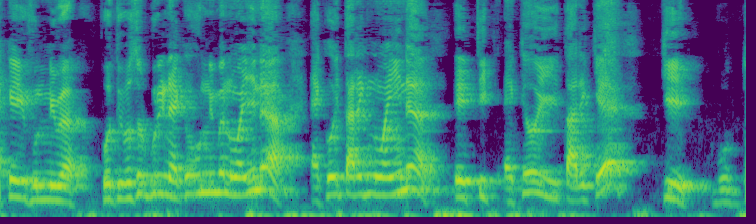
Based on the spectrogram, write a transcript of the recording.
একই পূর্ণিমা প্রতি বছর ঘুরি না, একই পূর্ণিমা নোয়াই না, একই তারিখ নোয়াই না, এই ঠিক একই তারিখে কি? বুদ্ধ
